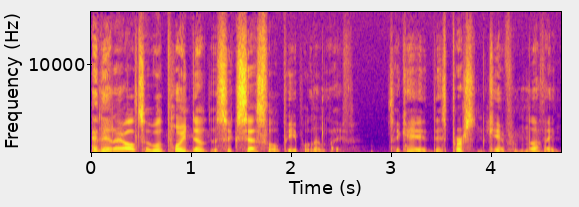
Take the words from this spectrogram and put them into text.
And then I also will point out the successful people in life. It's like, hey, this person came from nothing.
